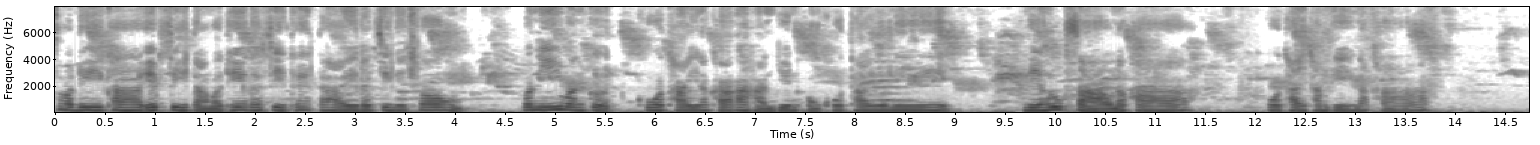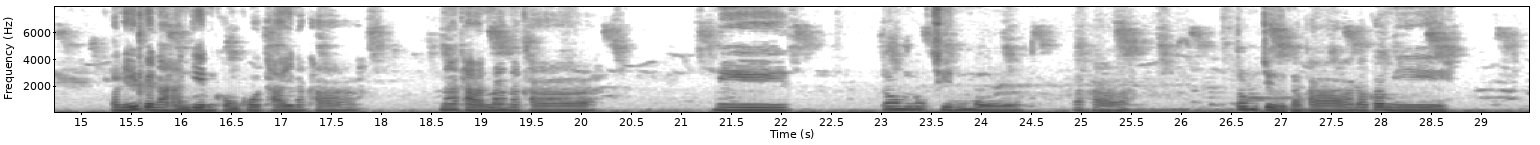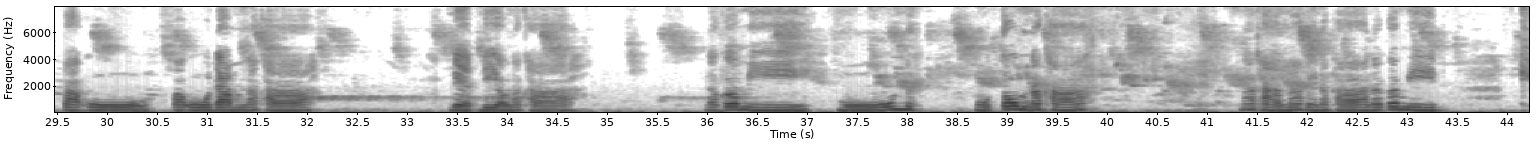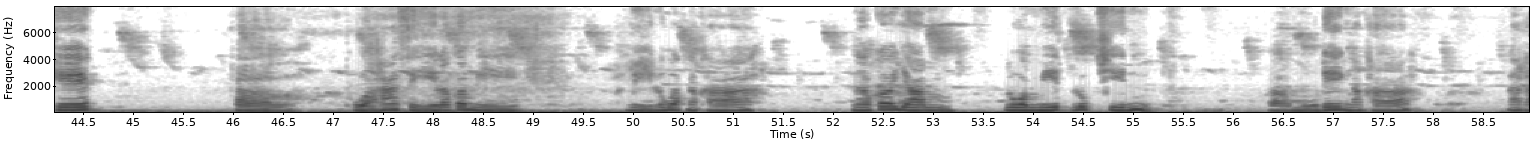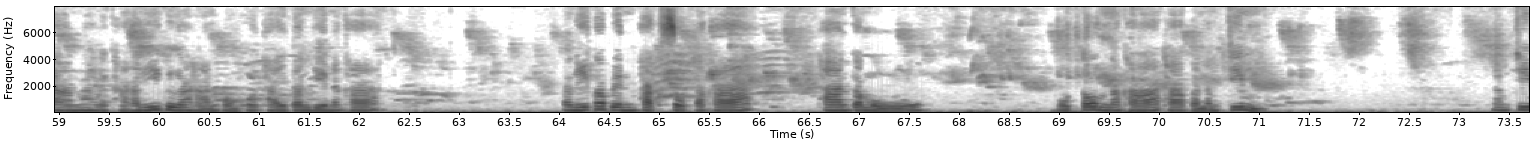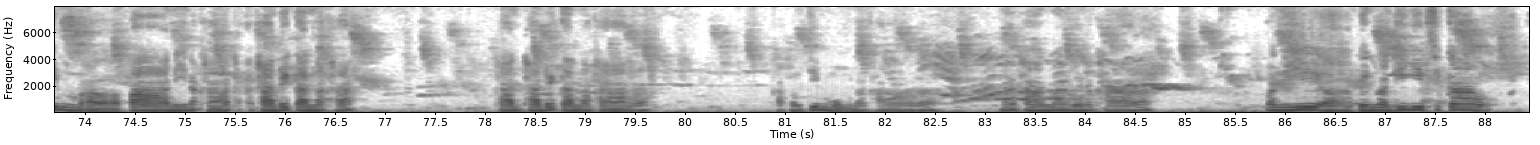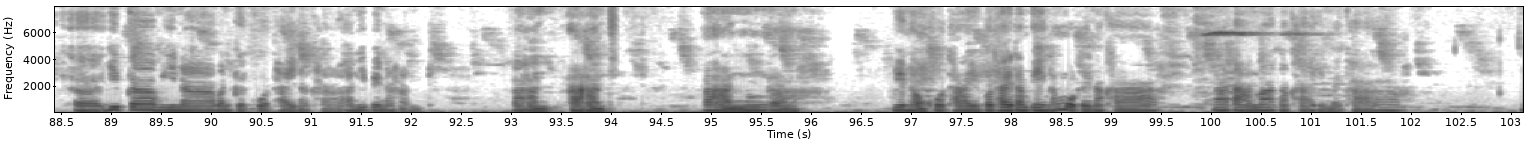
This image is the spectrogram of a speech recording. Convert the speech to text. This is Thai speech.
สวัสดีค่ะ FC ต่างประเทศและ FC ประเทศไทยและ FC ในช่อง วันนี้วันเกิดครัวไทยนะคะ อาหารเย็นของครัวไทยวันนี้ เลี้ยงลูกสาวนะคะ ครัวไทยทำเองนะคะ วันนี้เป็นอาหารเย็นของครัวไทยนะคะ น่าทานมากนะคะ มีต้มลูกชิ้นหมูนะคะ ต้มจืดนะคะ แล้วก็มี ปลาโอปลาโอดำนะคะ แดดเดียวนะคะ แล้วก็มีหมูหมูต้มนะคะ น่าทานมากเลยนะคะ แล้วก็มีเค้กเอ่อถั่วห้าสีแล้วก็มีหมี่ลวกนะคะ แล้วก็ยำรวมมิตรลูกชิ้นหมูเด้งนะคะ น่าทานมากเลยค่ะ อันนี้คืออาหารของครัวไทยตอนเย็นนะคะ อันนี้ก็เป็นผักสดนะคะ ทานกับหมู หมูต้มนะคะทานกับน้ำจิ้ม น้ำจิ้มปลาอันนี้นะคะ ทานด้วยกันนะคะ ทานทานด้วยกันนะคะ กับน้ำจิ้มหมูนะคะ น่าทานมากเลยนะคะ วันนี้เป็นวันที่ยี่สิบเก้า ยี่สิบเก้ามีนาวันเกิดครัวไทยนะคะ อันนี้เป็นอาหารอาหารอาหารอาหารเย็นของครัวไทยครัวไทยทำเองทั้งหมดเลยนะคะ น่าทานมากนะคะเห็นไหมคะ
